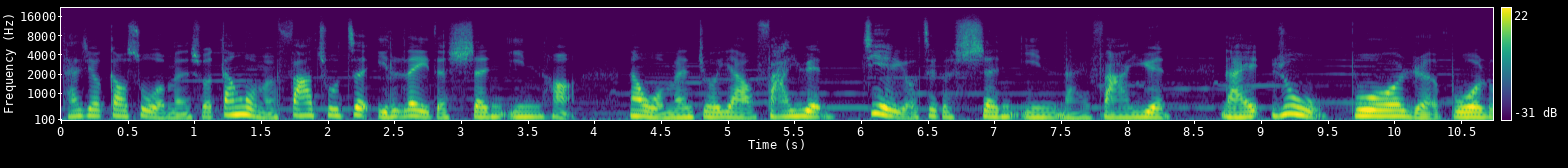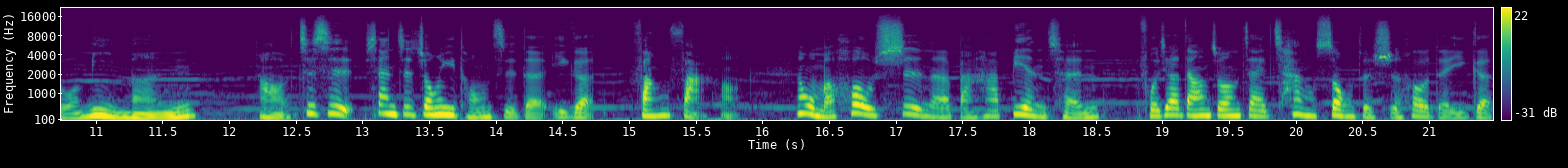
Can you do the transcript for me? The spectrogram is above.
他就告诉我们说，当我们发出这一类的声音哈，那我们就要发愿，借由这个声音来发愿，来入般若波罗蜜门。啊，这是善知忠义童子的一个方法啊。那我们后世呢，把它变成佛教当中在唱诵的时候的一个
